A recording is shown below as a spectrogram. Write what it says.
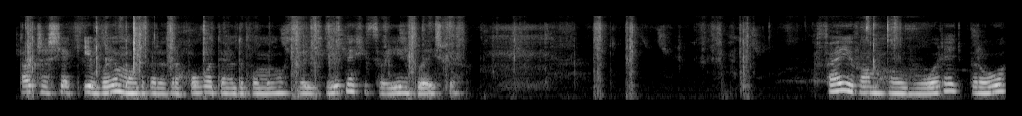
так же як і ви можете розраховувати на допомогу своїх рідних і своїх близьких. Феї вам говорять про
